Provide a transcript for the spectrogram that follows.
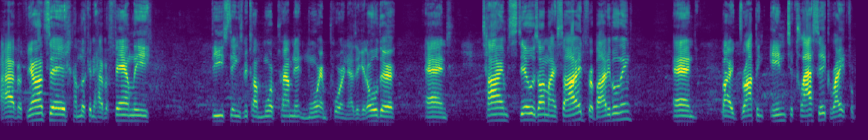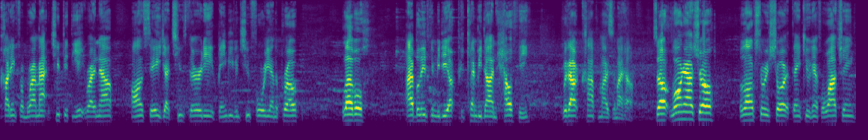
I have a fiance, I'm looking to have a family. These things become more prominent and more important as I get older. And time still is on my side for bodybuilding. And by dropping into classic, right, for cutting from where I'm at 258 right now on stage at 230, maybe even 240 on the pro level, I believe can be can be done healthy without compromising my health. So long outro. Long story short, thank you again for watching.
